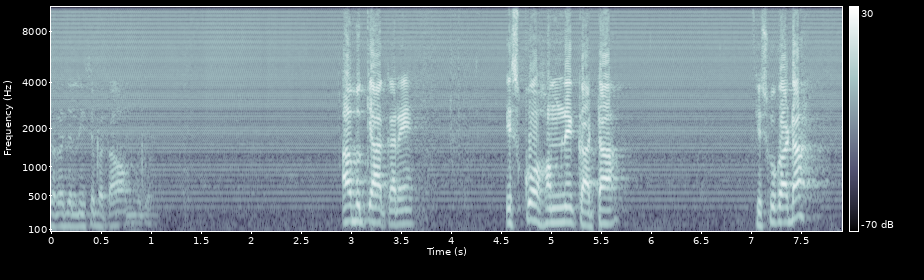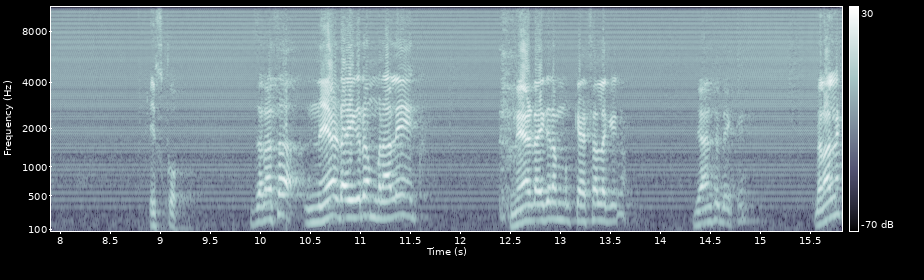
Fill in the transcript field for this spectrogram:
जरा जल्दी से बताओ मुझे। अब क्या करें? इसको हमने काटा। किसको काटा? इसको। जरा सा नया डायग्राम बना लें एक। नया डायग्राम कैसा लगेगा? ध्यान से देखें। बना लें?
